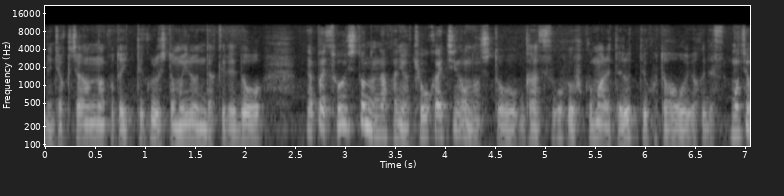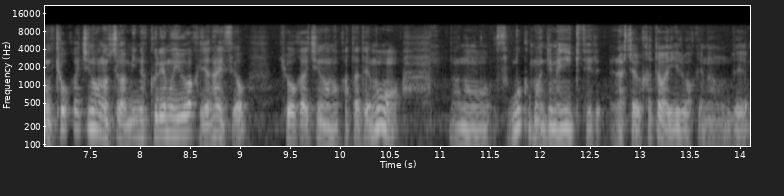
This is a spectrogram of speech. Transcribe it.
めちゃくちゃなこと言ってくる人もいるんだけれどやっぱりそういう人の中には境界知能の人がすごく含まれてるっていうことが多いわけです。もちろん境界知能の人がみんなクレーム言うわけじゃないですよ。境界知能の方でもあのすごく真面目に生きていらっしゃる方はいるわけなので。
